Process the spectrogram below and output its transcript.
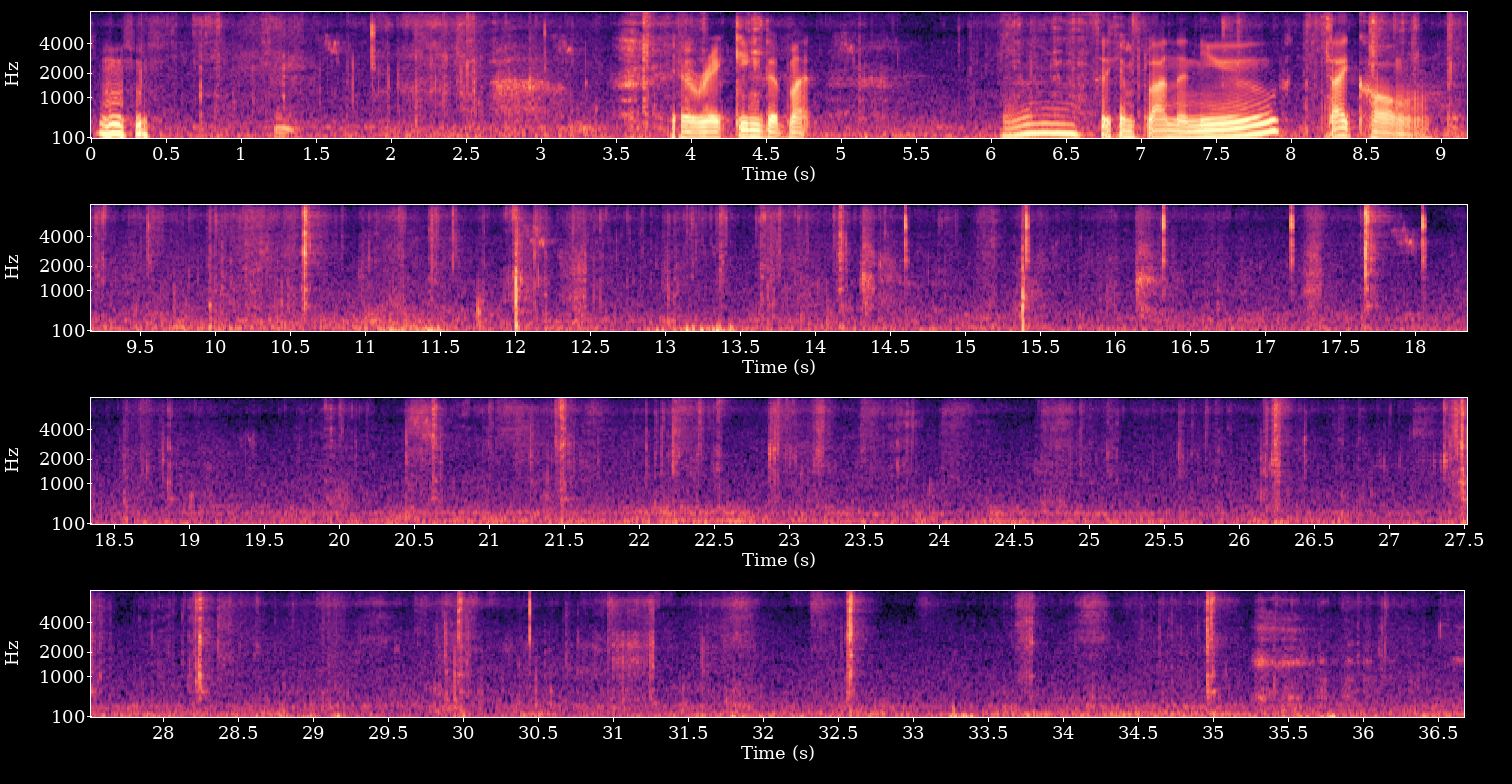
You're raking the mud. Ah, so you can plant a new daikon.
